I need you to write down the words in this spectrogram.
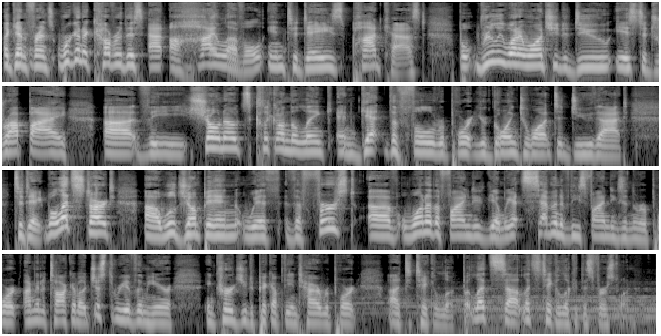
again, friends, we're going to cover this at a high level in today's podcast. But really, what I want you to do is to drop by uh, the show notes, click on the link, and get the full report. You're going to want to do that today. Well, let's start. Uh, we'll jump in with the first of one of the findings. Again, we got seven of these findings in the report. I'm going to talk about just three of them here. Encourage you to pick up the entire report uh, to take a look. But let's uh, let's take a look at this first one.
